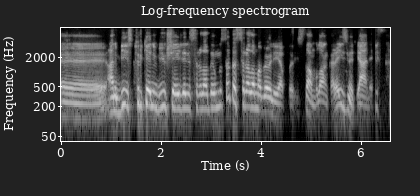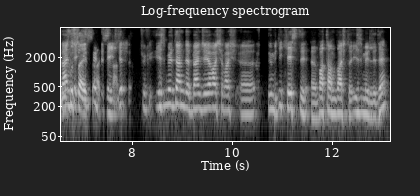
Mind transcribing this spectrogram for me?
Ee, hani biz Türkiye'nin büyük şehirlerini sıraladığımızda da sıralama böyle yapılır. İstanbul, Ankara, İzmir yani. Bence nüfus sayısı İzmir'de değildir. Çünkü İzmir'den de bence yavaş yavaş e, ümidi kesti e, vatandaş da İzmirli de.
